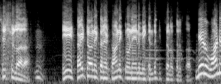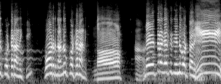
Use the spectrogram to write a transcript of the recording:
శిష్యులారా. ఈ టైటానిక్ అనే టానిక్ను నేను మీకు ఎందుకు ఇచ్చానో తెలుసా? నేను వాడిని కొట్టడానికి వాడు నన్ను కొట్టడానికి. నా? మేమిద్దరం కలిసి నిన్ను కొట్టాను మ్మ్.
